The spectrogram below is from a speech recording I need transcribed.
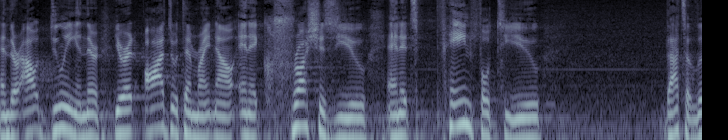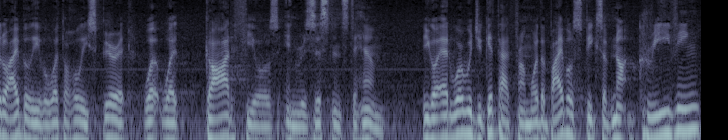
and they're outdoing and they're, you're at odds with them right now and it crushes you and it's painful to you. That's a little i believe of what the holy spirit what, what god feels in resistance to him. You go ed where would you get that from? Where the bible speaks of not grieving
